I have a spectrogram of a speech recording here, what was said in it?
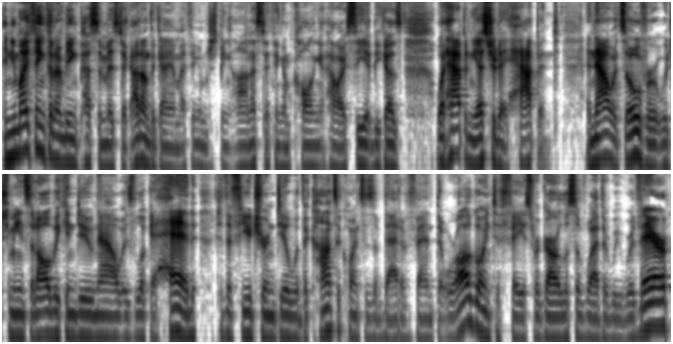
And you might think that I'm being pessimistic. I don't think I am. I think I'm just being honest. I think I'm calling it how I see it because what happened yesterday happened. And now it's over, which means that all we can do now is look ahead to the future and deal with the consequences of that event that we're all going to face, regardless of whether we were there,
